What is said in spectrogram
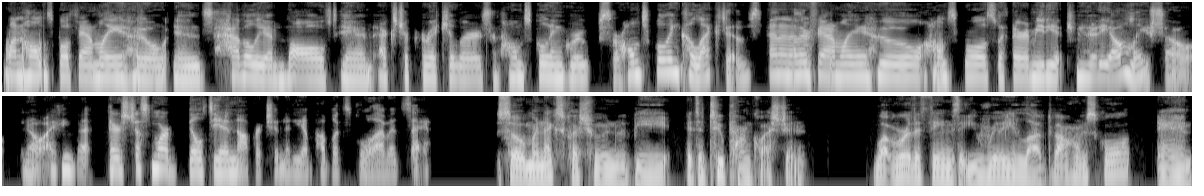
one homeschool family who is heavily involved in extracurriculars and homeschooling groups or homeschooling collectives, and another family who homeschools with their immediate community only. So, you know, I think that there's just more built in opportunity in public school, I would say. So, my next question would be it's a two prong question. What were the things that you really loved about homeschool? And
